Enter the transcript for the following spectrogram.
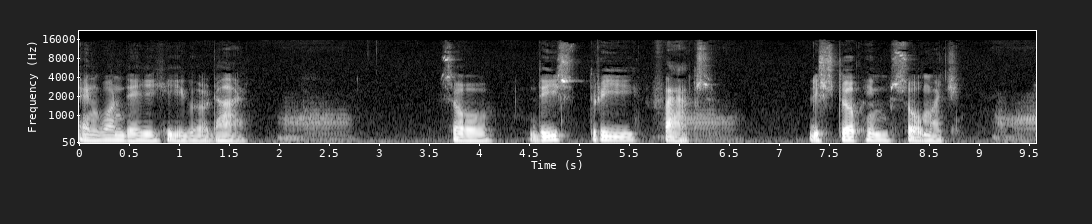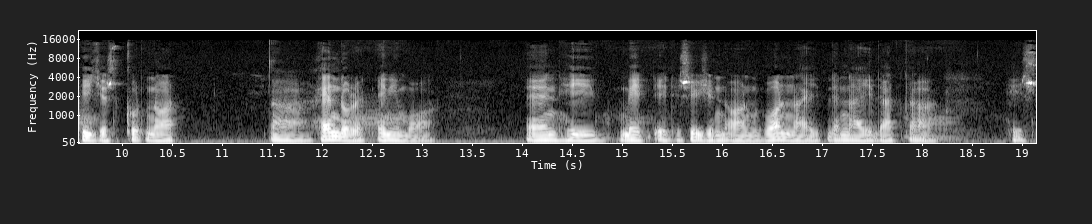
and one day he will die. So these three facts disturbed him so much, he just could not uh, handle it anymore. And he made a decision on one night, the night that uh, his,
